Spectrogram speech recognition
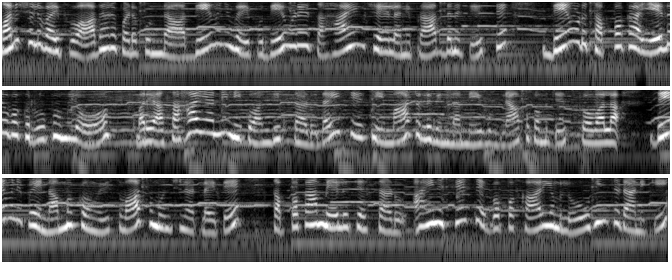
మనుషుల వైపు ఆధారపడకుండా దేవుని వైపు దేవుడే సహాయం చేయాలని ప్రార్థన చేస్తే దేవుడు తప్పక ఏదో ఒక రూపంలో మరి ఆ సహాయాన్ని నీకు అందిస్తాడు. దయచేసి ఈ మాటలు విన్న నీవు జ్ఞాపకం చేసుకోవాలా? దేవునిపై నమ్మకం విశ్వాసం ఉంచినట్లయితే తప్పక మేలు చేస్తాడు. ఆయన చేసే గొప్ప కార్యములు ఊహించడానికి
